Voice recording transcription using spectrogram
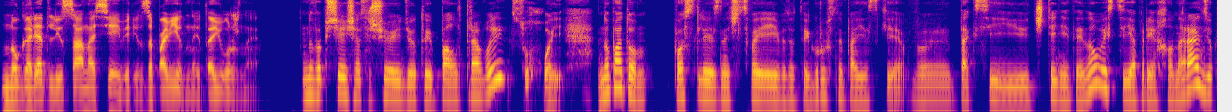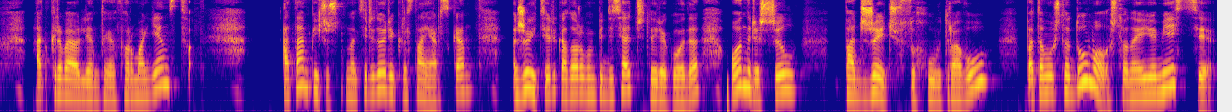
Но горят леса на севере, заповедные, таежные. Ну, вообще сейчас еще идет и пал травы сухой. Но потом, После, значит, своей вот этой грустной поездки в такси и чтения этой новости я приехала на радио, открываю ленту информагентства, а там пишут, что на территории Красноярска житель, которому 54 года, он решил поджечь сухую траву, потому что думал, что на ее месте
